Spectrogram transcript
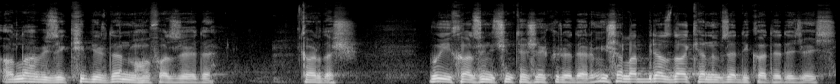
Allah bizi kibirden muhafaza ede. Kardeş, bu ikazın için teşekkür ederim. İnşallah biraz daha kendimize dikkat edeceğiz.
